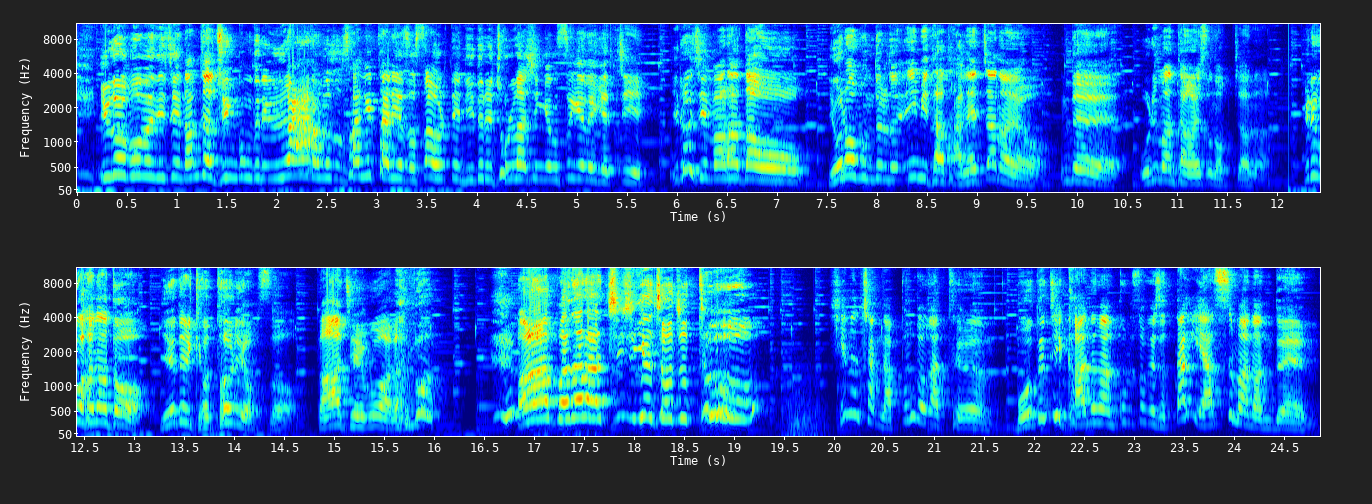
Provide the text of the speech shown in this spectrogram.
이걸 보면 이제 남자 주인공들이 으아 하면서 상의탈의에서 싸울 때 니들을 졸라 신경 쓰게 되겠지. 이러지 말아다오. 여러분들도 이미 다 당했잖아요. 근데 우리만 당할 순 없잖아. 그리고 하나 더. 얘들 겨털이 없어. 다 제모 하나 봐. 아 받아라 지식의 저주 2. 신은 참 나쁜 것 같음. 뭐든지 가능한 꿈속에서 딱 야스만 안 됨.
